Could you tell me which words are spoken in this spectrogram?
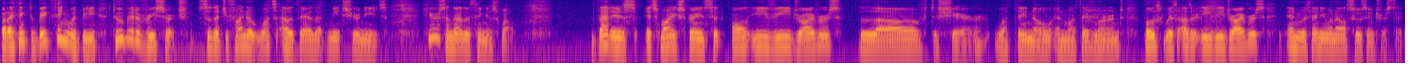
But I think the big thing would be do a bit of research so that you find out what's out there that meets your needs. Here's another thing as well. That is, it's my experience that all EV drivers love to share what they know and what they've learned, both with other EV drivers and with anyone else who's interested.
